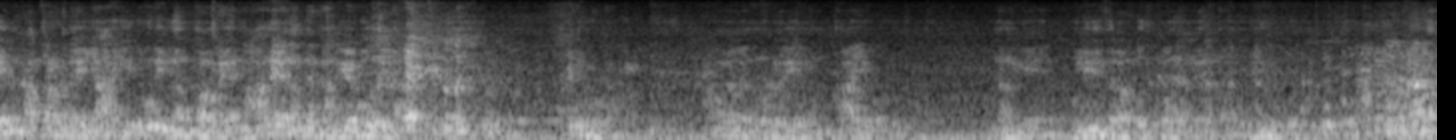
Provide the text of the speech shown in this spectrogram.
ಏನು ಮಾತಾಡಿದೆ? ಯಾಕೆ ಇವ್ರು ಹಿಂಗಂತವ್ರೆ ನಾನೇನಂದ್ರೆ ನನಗೆ ಗೊತ್ತಿಲ್ಲ. ಬಿಟ್ಬಿಟ್ಟ. ಆಮೇಲೆ ನೋಡ್ರಿ, ನಮ್ಮ ತಾಯಿಯವರು ನನಗೆ ಹುಲಿ ಥರ ಬದುಕೋನೆ ಅಂತ ಹುಲಿ ಅಂತ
